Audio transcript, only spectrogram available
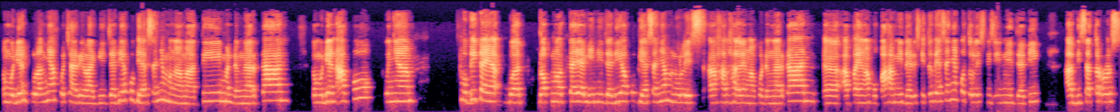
kemudian pulangnya aku cari lagi. Jadi aku biasanya mengamati, mendengarkan, kemudian aku punya hobi kayak buat blog note kayak gini. Jadi aku biasanya menulis eh, hal-hal uh, yang aku dengarkan, uh, apa yang aku pahami dari situ biasanya aku tulis di sini. Jadi uh, bisa terus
